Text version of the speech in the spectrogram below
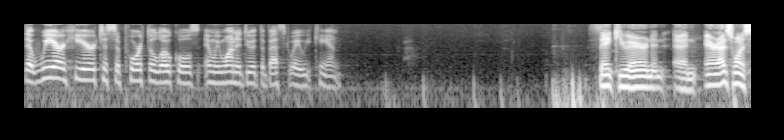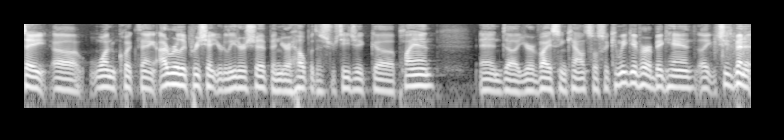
that we are here to support the locals and we want to do it the best way we can. Thank you, Erin. And, and Erin, I just want to say uh, one quick thing. I really appreciate your leadership and your help with the strategic uh, plan and uh, your advice and counsel. So, can we give her a big hand? Like, she's been a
